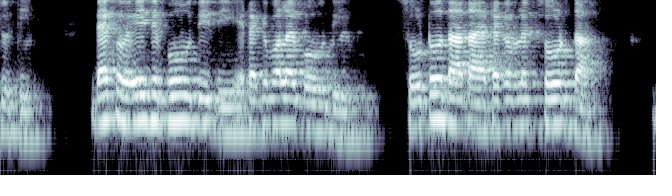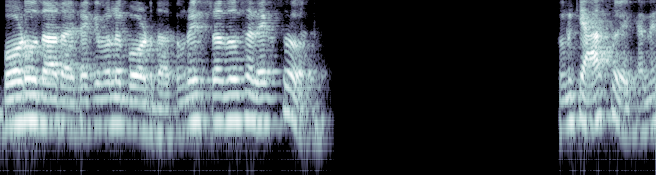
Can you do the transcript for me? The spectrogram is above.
চ্যুতি। দেখো, এই যে বউ দিদি, এটাকে বলা হয় বৌদি। ছোট দাদা, এটাকে বলে ছোটদা বড় দাদা, এটাকে বলে বড়দা তোমরা স্টার জলসা দেখছ? তোমরা কি আছো এখানে?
